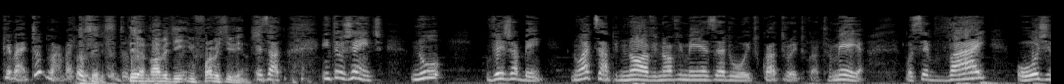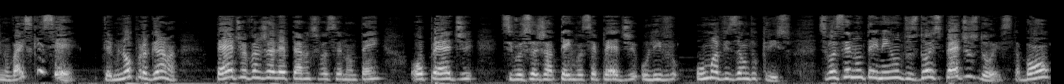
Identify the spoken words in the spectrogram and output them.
que vai, tudo lá. Vai Todos eles. Tudo, o nome de Informes Divinos. Exato. Então, gente, no, veja bem, no WhatsApp 996084846, você vai, hoje não vai esquecer. Terminou o programa? Pede o Evangelho Eterno se você não tem, ou pede, se você já tem, você pede o livro Uma Visão do Cristo. Se você não tem nenhum dos dois, pede os dois, tá bom?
